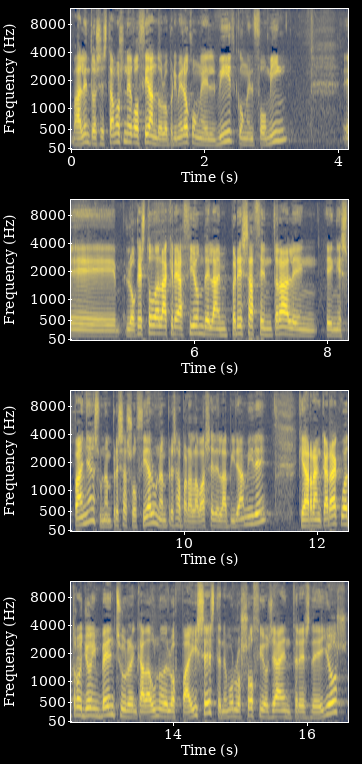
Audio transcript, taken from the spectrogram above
¿vale? Entonces estamos negociando lo primero con el BID, con el FOMIN, eh, lo que es toda la creación de la empresa central en, España, es una empresa social, una empresa para la base de la pirámide, que arrancará cuatro joint ventures en cada uno de los países, tenemos los socios ya en tres de ellos,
